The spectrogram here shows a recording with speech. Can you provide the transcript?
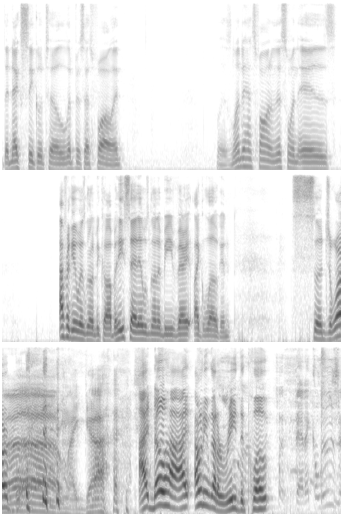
the next sequel to Olympus Has Fallen. Was London Has Fallen, and this one is I forget what it's going to be called, but he said it was going to be very like Logan. So Gerard, Oh my god. I know how I, I don't even got to read the quote Pathetic loser.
